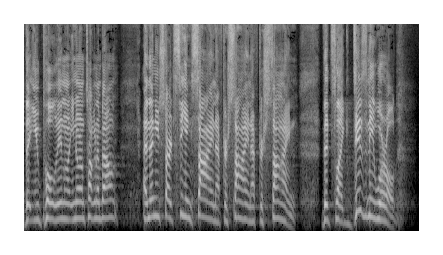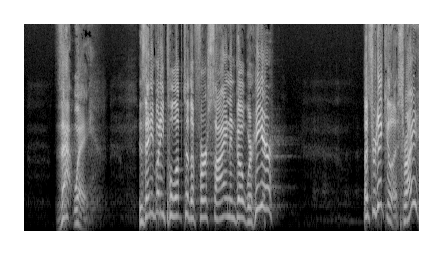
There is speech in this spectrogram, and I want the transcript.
that you pull in on, you know what I'm talking about? And then you start seeing sign after sign after sign that's like Disney World that way. Does anybody pull up to the first sign and go, We're here? That's ridiculous, right?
